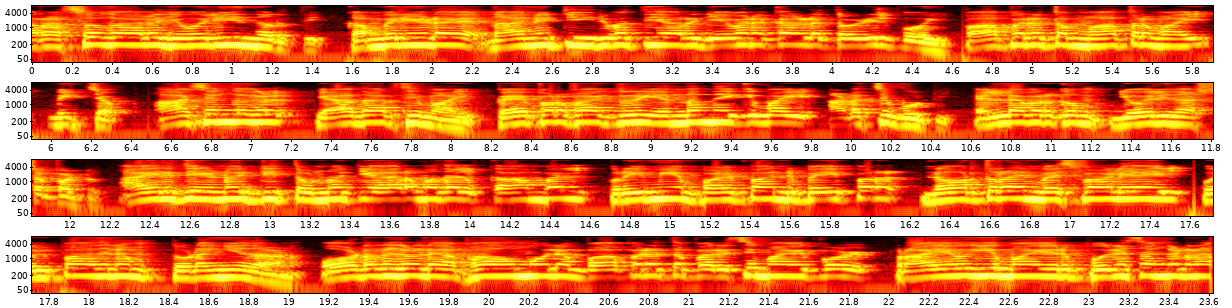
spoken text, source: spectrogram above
ഹ്രസ്വകാല ജോലിയും നിർത്തി. കമ്പനിയുടെ നാനൂറ്റി ഇരുപത്തിയാറ് ജീവനക്കാരുടെ തൊഴിൽ പോയി. പാപ്പരത്വം മാത്രമായി മിച്ചം. ആശങ്കകൾ യാഥാർത്ഥ്യമായി. പേപ്പർ ഫാക്ടറി എന്നേക്കുമായി അടച്ചുപൂട്ടി. എല്ലാവർക്കും ജോലി നഷ്ടപ്പെട്ടു. ആയിരത്തി എണ്ണൂറ്റി തൊണ്ണൂറ്റി ആറ് മുതൽ Kabel premium pulp and paper North Rhine വെസ്റ്റ്ഫാളിയയിൽ ഉൽപാദനം തുടങ്ങിയതാണ്. ഓർഡറുകളുടെ അഭാവം മൂലം പാപ്പരത്ത പരസ്യമായപ്പോൾ പ്രായോഗികമായ ഒരു പുനഃസംഘടനാ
